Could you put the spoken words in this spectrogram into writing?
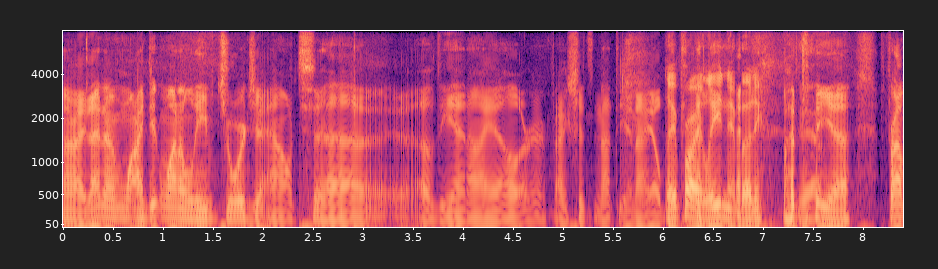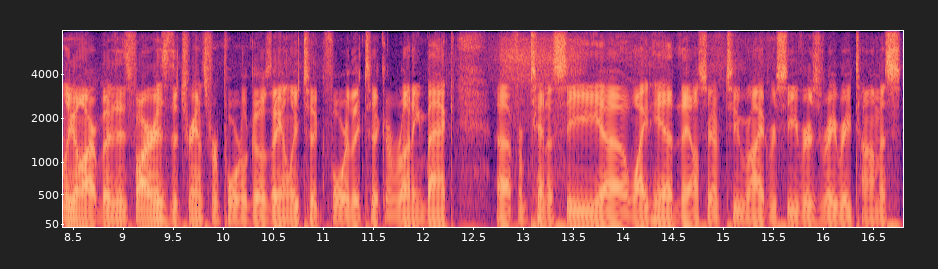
All right, I don't. I didn't want to leave Georgia out uh, of the NIL, or I should not the NIL. They're probably leading it, buddy. but Yeah. the, uh, probably are. But as far as the transfer portal goes, they only took four. They took a running back uh, from Tennessee, uh, Whitehead. They also have two wide receivers. Ray Ray Thomas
